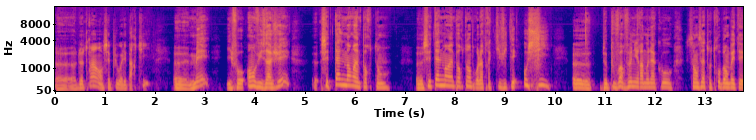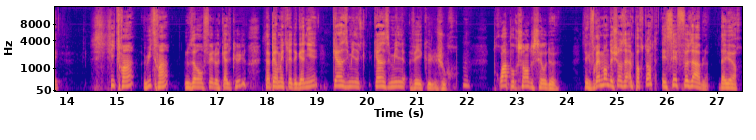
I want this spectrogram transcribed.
euh, de train, on ne sait plus où elle est partie, euh, mais il faut envisager, euh, c'est tellement important, c'est tellement important pour l'attractivité aussi de pouvoir venir à Monaco sans être trop embêté. Six trains, huit trains, nous avons fait le calcul, ça permettrait de gagner 15 000, 15 000 véhicules jour. Mm. 3% de CO2. C'est vraiment des choses importantes et c'est faisable. D'ailleurs,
